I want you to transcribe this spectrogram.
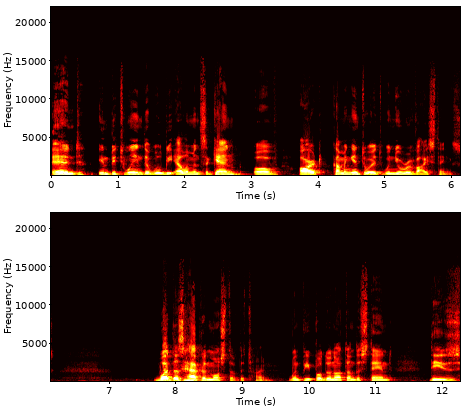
And in between there will be elements again of art coming into it when you revise things. What does happen most of the time when people do not understand these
